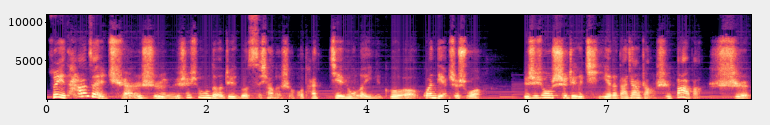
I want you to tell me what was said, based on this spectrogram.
所以他在诠释于师兄的这个思想的时候，他借用了一个观点是说。于师兄是这个企业的大家长，是爸爸，是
